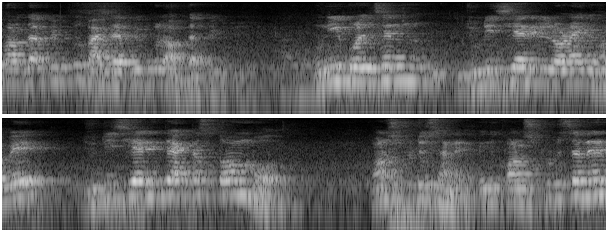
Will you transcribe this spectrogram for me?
for the people by the people of the people উনি বলছেন জুডিশিয়ারির লড়াই হবে। জুডিশিয়ারিতে একটা স্তম্ভ। কনস্টিটিউশনের কিন্তু কনস্টিটিউশনের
